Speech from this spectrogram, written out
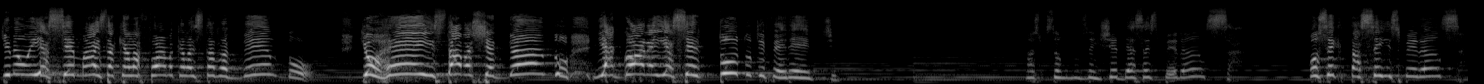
que não ia ser mais daquela forma que ela estava vendo, que o rei estava chegando e agora ia ser tudo diferente. Nós precisamos nos encher dessa esperança. Você que está sem esperança,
